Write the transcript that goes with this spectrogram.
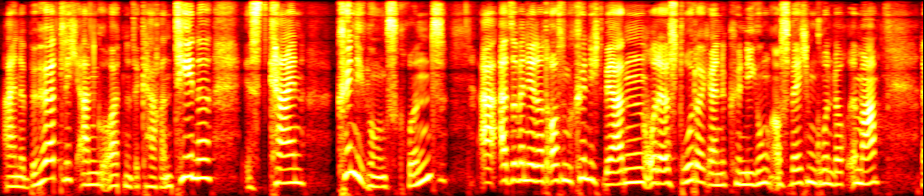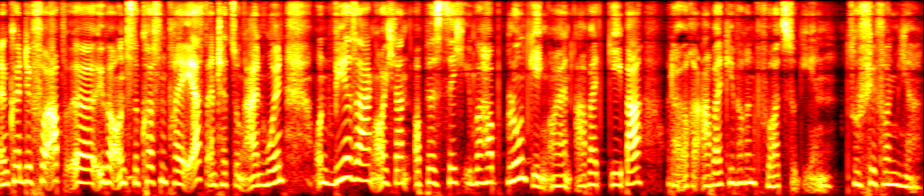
eine behördlich angeordnete Quarantäne ist kein Kündigungsgrund. Äh, also wenn ihr da draußen gekündigt werden oder es droht euch eine Kündigung, aus welchem Grund auch immer, dann könnt ihr vorab äh, über uns eine kostenfreie Ersteinschätzung einholen und wir sagen euch dann, ob es sich überhaupt lohnt, gegen euren Arbeitgeber oder eure Arbeitgeberin vorzugehen. So viel von mir.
